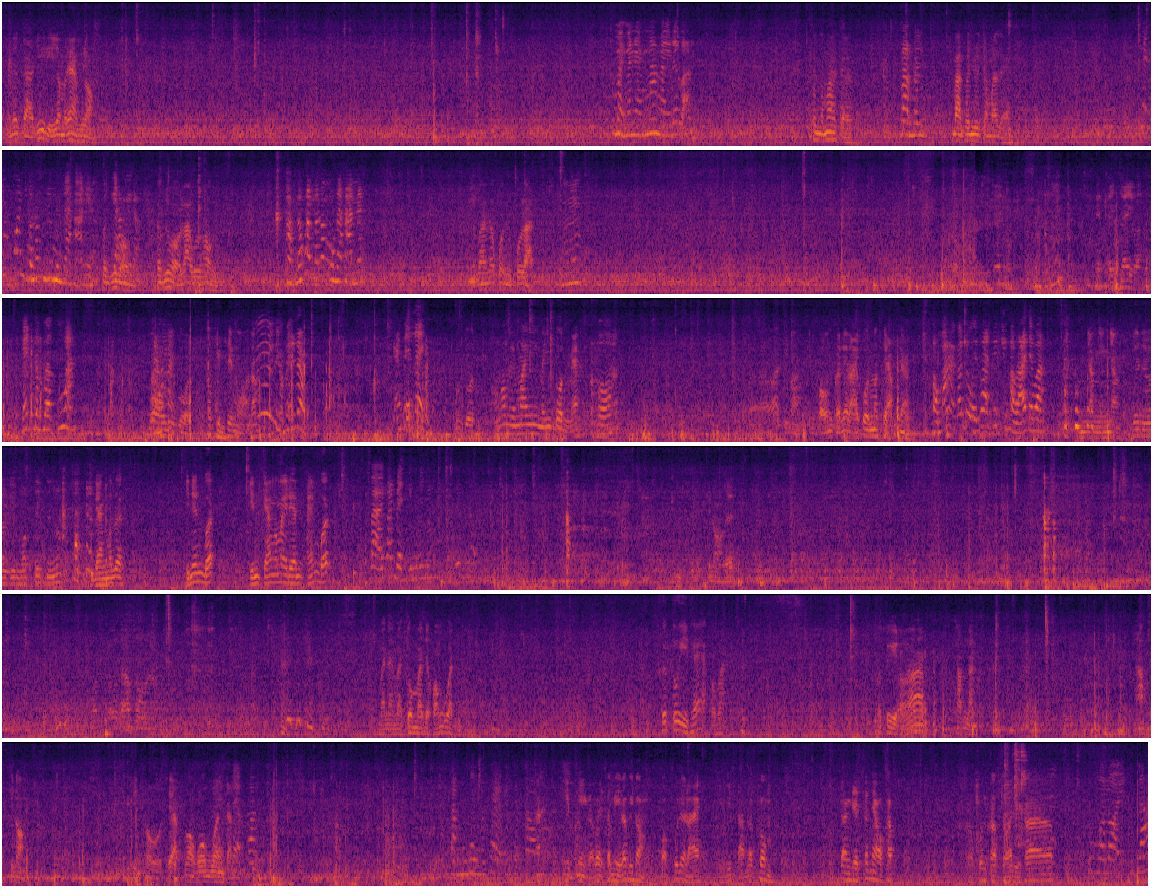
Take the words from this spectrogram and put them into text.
บรรยากาศที่ดียังไม่ได้พี่น้องทำไมมันแรงมากไหมได้หวานเพิ่นก็มาแต่บ้านเพิ่นบ้านเพิ่นอยู่จังหวัดแหลมแค่น้ำข้นมันต้องดื่มมุกดาหารเนี่ยเพิ่นคือยังบอกเลยอะเพิ่นคือบอกเล่าเรื่องห้องอะน้ำข้นมันต้องมุกดาหารไหมอยู่บ้านแล้วคนอยู่โคราชอืม เด็ด ใจใจวะเผ็ดระเบิดกูอะบ่ไม่โกรธถ้ากินใส่หม้อน้ำเผ็ดแล้วแกงเผ็ดเลยตัวของเราไม่ไหม้ไม่ต้นไหมอ๋ออ่าพี่น้องกินของกันได้หลายคนมาแสบเนี่ยเขามาก็โดยว่าที่กินข้าวร้ายแต่ว่ายังยังยังเดี๋ยวเดี๋ยวกินหมดติ๊กนึงเนาะแบ่งมาเลยกินเน้นเบิดกินแกงก็ไม่เด่นให้มันเบิดบ่ายก็เบ็ดกินกันอยู่พี่น้องเลย หมดเราตามหน่อย บันนั้นมาต้มมาจากของอ้วนคือตุ้ยแท้เขาว่าก็ตุ้ยหรอทำนั่นเอาพี่น้องกินข้าวแซ่บก็หัวมวนกันแต่ว่าทำมุ้งมันแซ่บไม่ใช่ตอนอะคลิปนี้ก็ไว้สมีแล้วพี่น้องขอบคุณหลายๆที่ติดตามรับชมจังเด็ดชาแนลครับ ขอบคุณครับ สวัสดีครับลุงอร่อยได้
